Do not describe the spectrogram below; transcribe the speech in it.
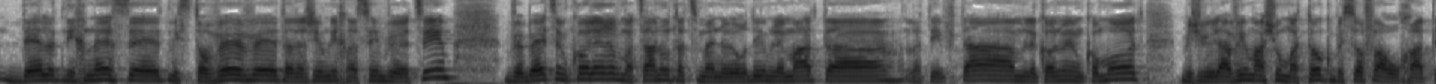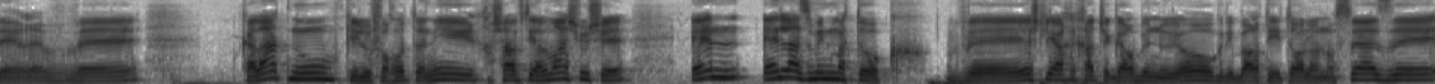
דלת נכנסת, מסתובבת, אנשים נכנסים ויוצאים, ובעצם כל ערב מצאנו את עצמנו יורדים למטה, לטיב טעם, לכל מיני מקומות, בשביל להביא משהו מתוק בסוף הארוחת ערב. וקלטנו, כאילו לפחות אני חשבתי על משהו שאין אין להזמין מתוק. ויש לי אח אחד שגר בניו יורק, דיברתי איתו על הנושא הזה,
